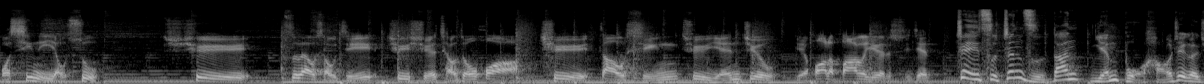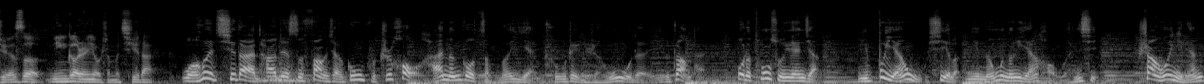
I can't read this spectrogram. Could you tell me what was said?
我心里有数。去资料搜集，去学潮州话，去造型，去研究，也花了八个月的时间。这一次甄子丹演跛豪这个角色，您个人有什么期待？我会期待他这次放下功夫之后，还能够怎么演出这个人物的一个状态，或者通俗一点讲，你不演武戏了，你能不能演好文戏？上回你连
